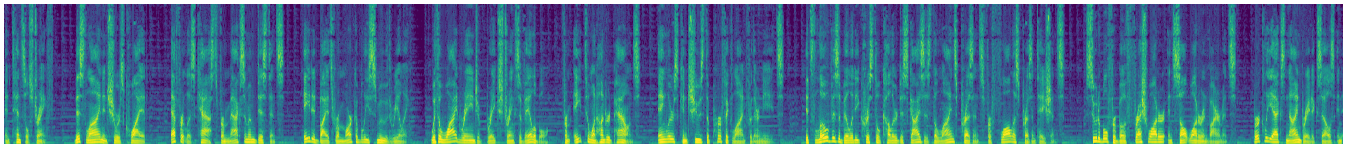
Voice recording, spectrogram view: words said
and tensile strength. This line ensures quiet, effortless casts for maximum distance aided by its remarkably smooth reeling. With a wide range of break strengths available, from 8 to 100 pounds, anglers can choose the perfect line for their needs. Its low visibility crystal color disguises the line's presence for flawless presentations. Suitable for both freshwater and saltwater environments, Berkley X9 braid excels in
